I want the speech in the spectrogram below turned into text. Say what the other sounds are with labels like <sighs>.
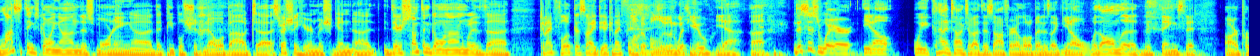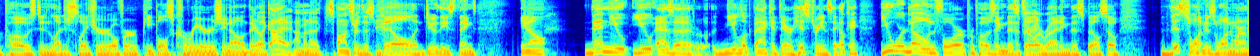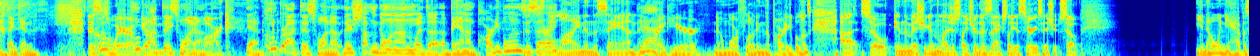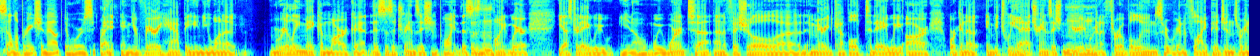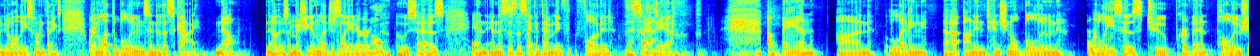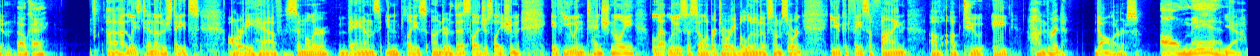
lots of things going on this morning uh, that people should know about, uh, especially here in Michigan. Uh, there's something going on with. Uh, Can I float this idea? Can I float a balloon with you? <laughs> Yeah. Uh, this is where, you know, we kind of talked about this off air a little bit. Is like, you know, with all the, the things that are proposed in legislature over people's careers, you know, they're like, I, I'm going to sponsor this bill and do these things. You know, then you you as a you look back at their history and say, okay, you were known for proposing this That's bill right. or writing this bill. So this one is one where I'm thinking, <laughs> This Who- is where I'm going to make this one my up? mark. <laughs> yeah, who brought this one up? There's something going on with a, a ban on party balloons. This is is right? the line in the sand Yeah. right here. No more floating the party balloons. Uh, so, in the Michigan legislature, this is actually a serious issue. So, you know, when you have a celebration outdoors Right. and, and you're very happy and you want to really make a mark uh, this is a transition point. This is Mm-hmm. the point where yesterday we you know we weren't uh, an official uh, married couple. Today we are. We're gonna in between Yep. that transition period we're gonna throw balloons or we're gonna fly pigeons. We're gonna do all these fun things. We're gonna let the balloons into the sky. No. No, there's a Michigan legislator Oh. who says, and and this is the second time they've floated this idea, a ban on letting uh, on intentional balloon releases to prevent pollution. okay. Uh, at least 10 other states already have similar bans in place under this legislation. If you intentionally let loose a celebratory balloon of some sort, you could face a fine of up to $800. Oh man. Yeah.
